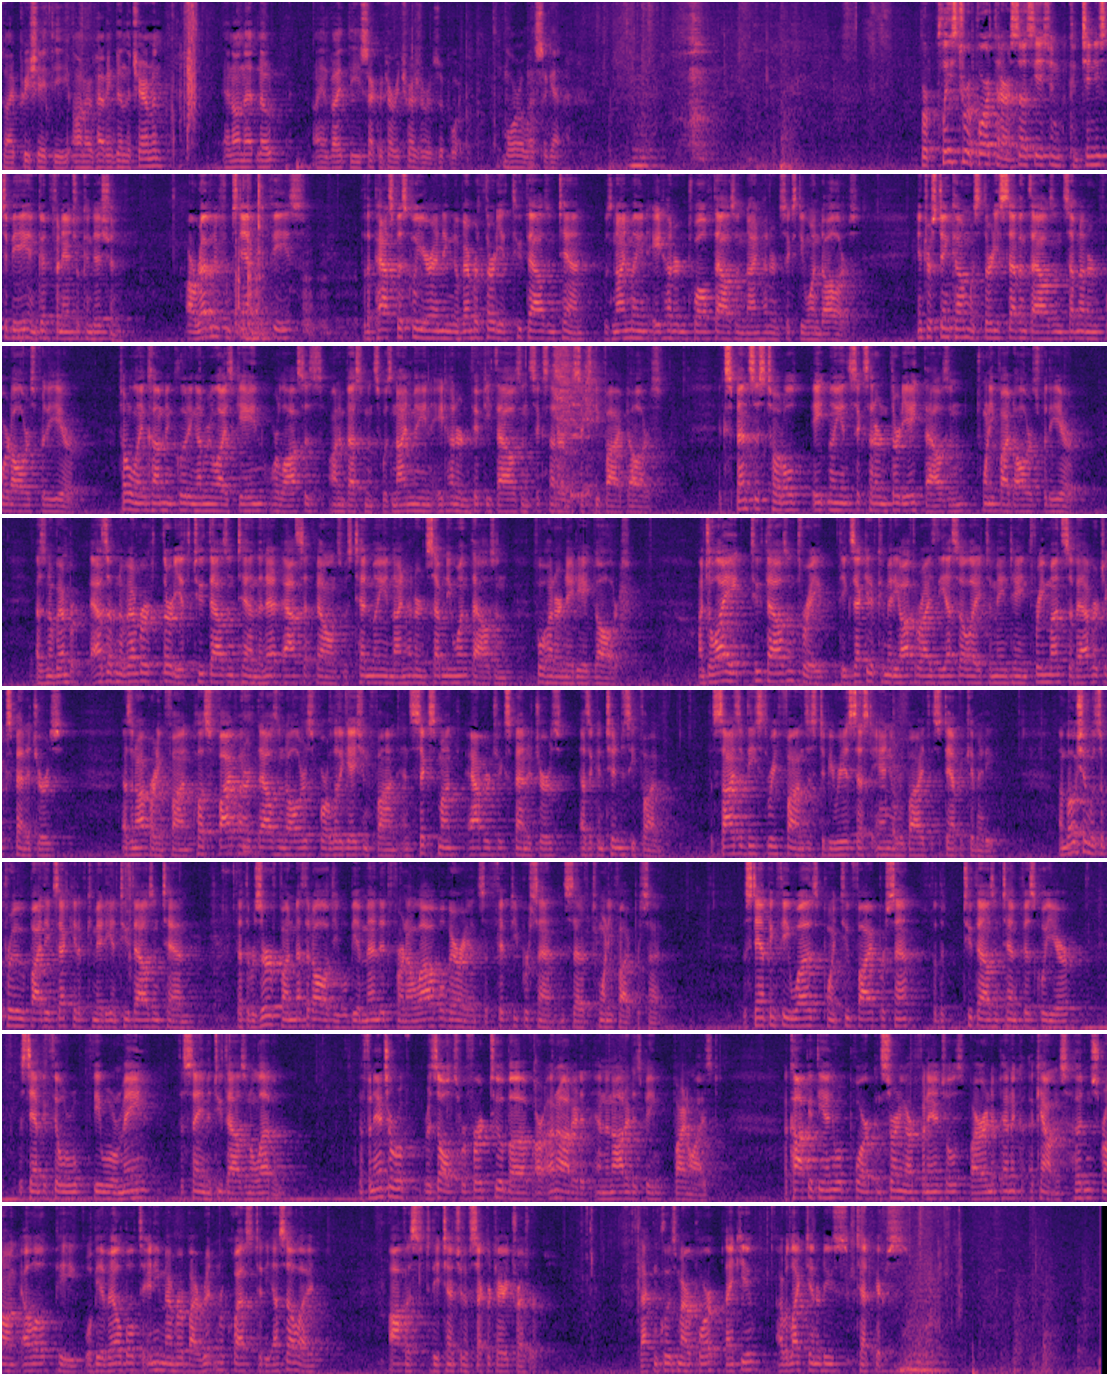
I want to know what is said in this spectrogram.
So I appreciate the honor of having been the chairman. And on that note, I invite the secretary treasurer's report, more or less again. We're pleased to report that our association continues to be in good financial condition. Our revenue from stamping fees for the past fiscal year ending November 30th, 2010 was $9,812,961. Interest income was $37,704 for the year. Total income, including unrealized gain or losses on investments, was $9,850,665. Expenses totaled $8,638,025 for the year. As, November, as of November 30th, 2010, the net asset balance was $10,971,488. On July 8, 2003, the Executive Committee authorized the SLA to maintain three months of average expenditures as an operating fund, plus $500,000 for a litigation fund, and six month average expenditures as a contingency fund. The size of these three funds is to be reassessed annually by the Stamping Committee. A motion was approved by the Executive Committee in 2010 that the reserve fund methodology will be amended for an allowable variance of 50% instead of 25%. The stamping fee was 0.25% for the 2010 fiscal year. The stamping fee will remain the same in 2011. The financial results referred to above are unaudited and an audit is being finalized. A copy of the annual report concerning our financials by our independent accountants, Hood and Strong LLP, will be available to any member by written request to the SLA office to the attention of Secretary Treasurer. That concludes my report. Thank you. I would like to introduce Ted Pierce.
